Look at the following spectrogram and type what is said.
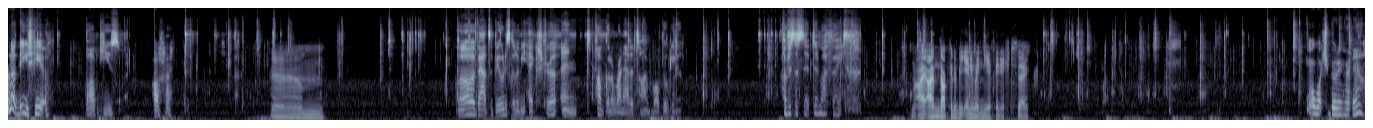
Look at these here. Barbecues. Okay. um, What I'm about to build is going to be extra, and I'm going to run out of time while building it. I've just accepted my fate. I I'm not going to be anywhere near finished, so. Well, what you building right now?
